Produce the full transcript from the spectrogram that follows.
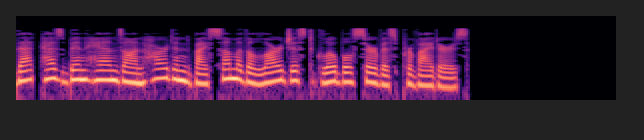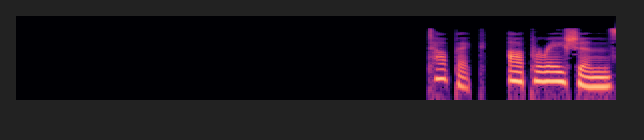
that has been hands-on hardened by some of the largest global service providers. Operations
